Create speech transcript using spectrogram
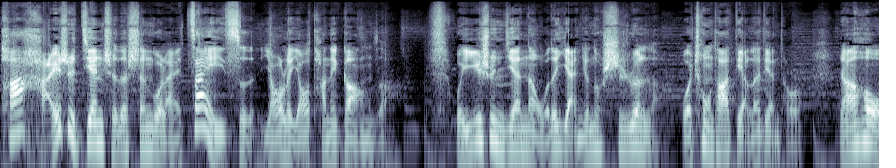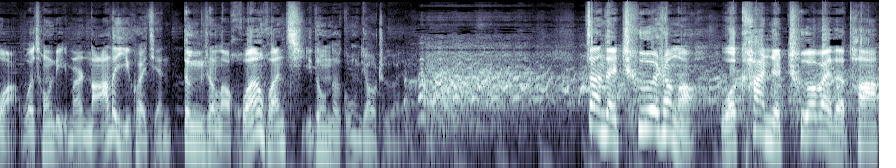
他还是坚持的伸过来，再一次摇了摇他那缸子。我一瞬间呢，我的眼睛都湿润了。我冲他点了点头，然后啊，我从里面拿了一块钱，登上了缓缓启动的公交车呀。站在车上啊，我看着车外的他，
